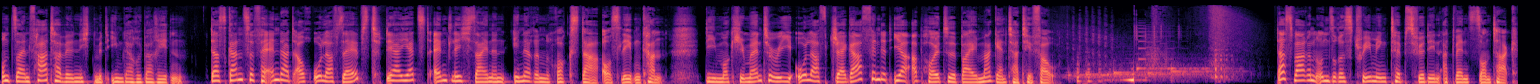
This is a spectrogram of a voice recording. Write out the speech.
und sein Vater will nicht mit ihm darüber reden. Das Ganze verändert auch Olaf selbst, der jetzt endlich seinen inneren Rockstar ausleben kann. Die Mockumentary Olaf Jagger findet ihr ab heute bei Magenta TV. Das waren unsere Streaming-Tipps für den Adventssonntag.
